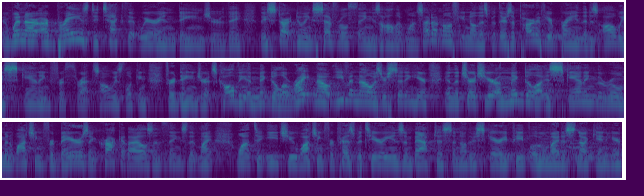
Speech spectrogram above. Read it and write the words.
And when our, our brains detect that we're in danger, they, they start doing several things all at once. I don't know if you know this, but there's a part of your brain that is always scanning for threats, always looking for danger. It's called the amygdala. Right now, even now, as you're sitting here in the church, your amygdala is scanning the room and watching for bears and crocodiles and things that might want to eat you, watching for Presbyterians and Baptists and other scary people who might have snuck in here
